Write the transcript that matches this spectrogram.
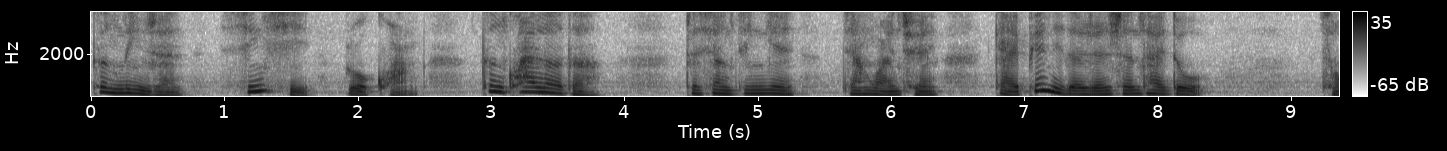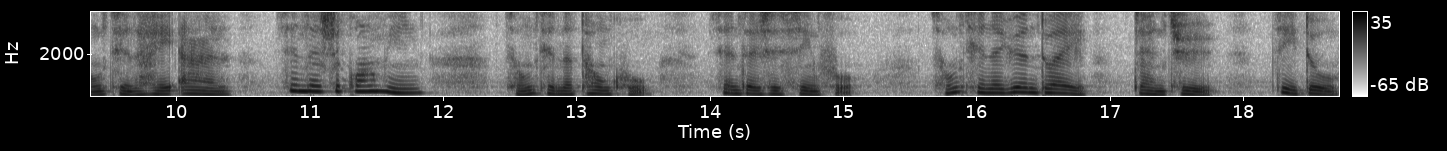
更令人欣喜若狂、更快乐的。这项经验将完全改变你的人生态度。从前的黑暗，现在是光明；从前的痛苦，现在是幸福；从前的怨怼、占据。嫉妒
